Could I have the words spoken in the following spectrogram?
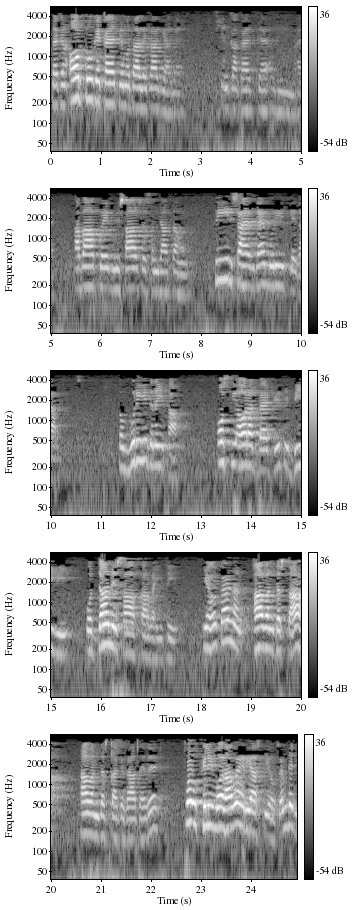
لیکن عورتوں کے قید کے متعلق کیا گیا ان کا قید کیا عظیم ہے۔ اب آپ کو ایک مثال سے سمجھاتا ہوں۔ پیر صاحب گئے مرید کے گھر۔ تو مرید نہیں تھا۔ اس کی عورت بیٹھی تھی، بیوی وہ دانے صاف کر رہی تھی۔ یہ ہوتا ہے نا ہاون دستہ ہاون دستہ کے ساتھ ایسے جی۔ وہ کلیم بولا ہوا ہے ریاستی ہو، سمجھے جی؟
